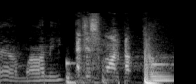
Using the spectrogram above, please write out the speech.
Damn, mommy. I just wanna.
